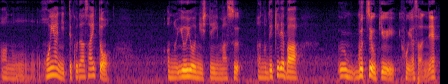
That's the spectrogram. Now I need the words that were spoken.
あの、本屋に行ってくださいと、あの、言うようにしています。あの、できれば、ごっつい大きい本屋さんね。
